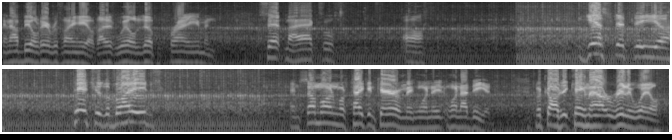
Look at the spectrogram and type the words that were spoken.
and I built everything else. I just welded up a frame and set my axles. Uh, guessed at the uh, pitch of the blades, and someone was taking care of me when it, when I did, because it came out really well.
